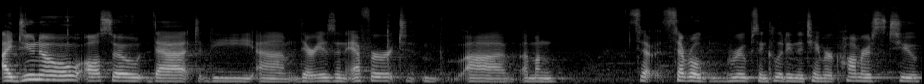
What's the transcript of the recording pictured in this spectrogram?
I do know also that the um, there is an effort uh, among se several groups, including the Chamber of Commerce, to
